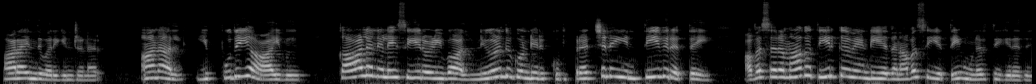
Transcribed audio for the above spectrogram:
ஆராய்ந்து வருகின்றனர். ஆனால் இப்புதிய ஆய்வு காலநிலை சீரழிவால் நிகழ்ந்து கொண்டிருக்கும் பிரச்சனையின் தீவிரத்தை அவசரமாக தீர்க்க வேண்டியதன் அவசியத்தை உணர்த்துகிறது.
